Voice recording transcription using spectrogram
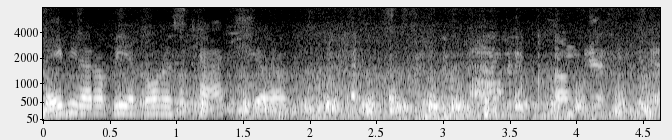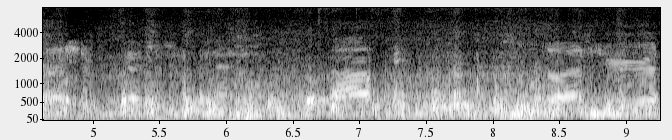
Maybe that'll be a bonus catch. Uh. Uh, okay. So after, uh,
